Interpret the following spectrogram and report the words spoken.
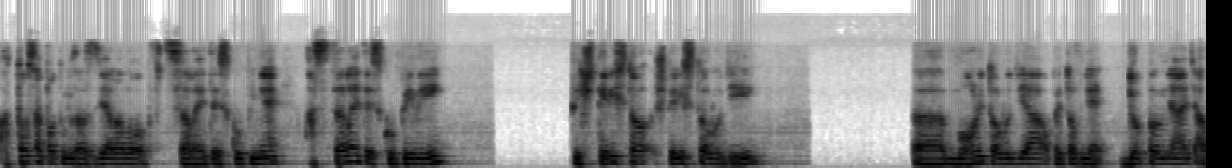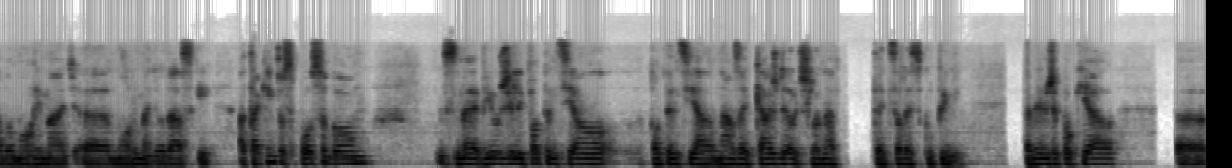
a to sa potom zazdielalo v celej tej skupine a z celej tej skupiny tých 400, 400 ľudí uh, mohli to ľudia opätovne doplňať alebo mohli mať, uh, mohli mať otázky. A takýmto spôsobom sme využili potenciál, potenciál naozaj každého člena tej celej skupiny. Ja viem, že pokiaľ uh,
